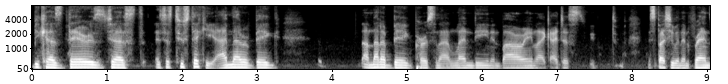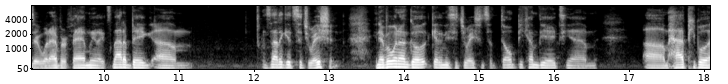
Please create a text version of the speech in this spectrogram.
because there's just it's just too sticky. I'm not a big I'm not a big person on lending and borrowing. Like I just especially within friends or whatever, family, like it's not a big um it's not a good situation. You never want to go get any situations. So don't become the ATM. Um, have people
